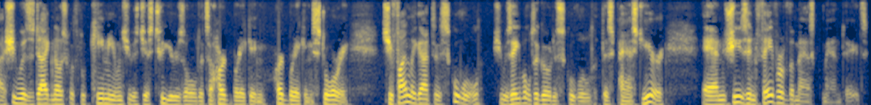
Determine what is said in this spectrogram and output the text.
Uh, she was diagnosed with leukemia when she was just two years old. It's a heartbreaking, heartbreaking story. She finally got to school. She was able to go to school this past year, and she's in favor of the mask mandates.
